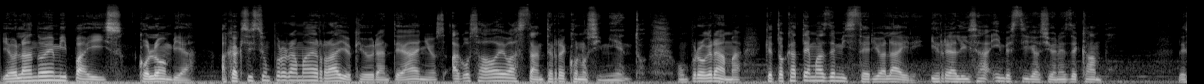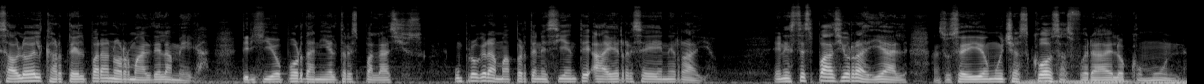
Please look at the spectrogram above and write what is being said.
Y hablando de mi país, Colombia, acá existe un programa de radio que durante años ha gozado de bastante reconocimiento, un programa que toca temas de misterio al aire y realiza investigaciones de campo. Les hablo del cartel paranormal de la Mega, dirigido por Daniel Tres Palacios, un programa perteneciente a RCN Radio. En este espacio radial han sucedido muchas cosas fuera de lo común.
